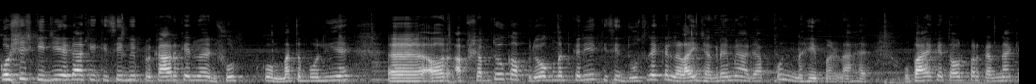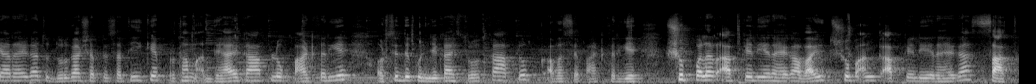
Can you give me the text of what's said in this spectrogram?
कोशिश कीजिएगा कि किसी भी प्रकार के जो है झूठ को मत बोलिए और अपशब्दों का प्रयोग मत करिए। किसी दूसरे के लड़ाई झगड़े में आज आपको नहीं पड़ना है। उपाय के तौर पर करना क्या रहेगा तो दुर्गा सप्तशती के प्रथम अध्याय का आप लोग पाठ करिए और सिद्ध कुंजिका स्त्रोत का आप लोग अवश्य पाठ करिए। शुभ कलर आपके लिए रहेगा वाइट शुभ अंक आपके लिए रहेगा, सात।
